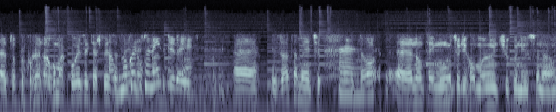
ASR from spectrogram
estou procurando alguma coisa que às vezes alguma até não sabe direito. Quer. É, exatamente. É. Então, é, não tem muito de romântico nisso, não.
